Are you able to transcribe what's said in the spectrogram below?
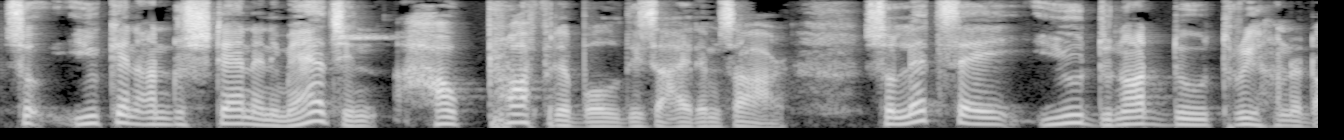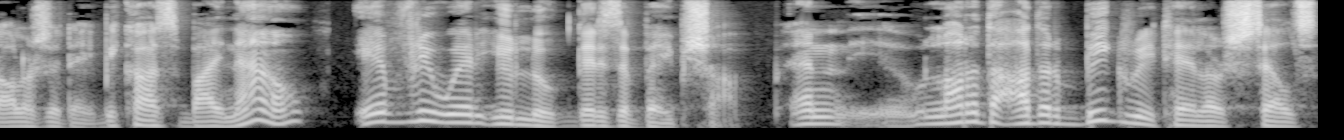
So you can understand and imagine how profitable these items are. So let's say you do not do $300 a day because by now, everywhere you look, there is a vape shop. And a lot of the other big retailers sells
